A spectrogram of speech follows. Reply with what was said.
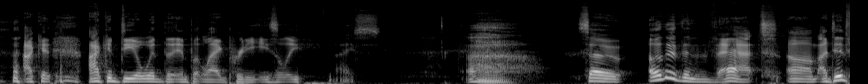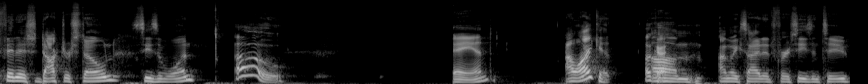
I could I could deal with the input lag pretty easily. Nice. So other than that, um, I did finish Doctor Stone season one. oh. And I like it. okay, Um, I'm excited for season two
